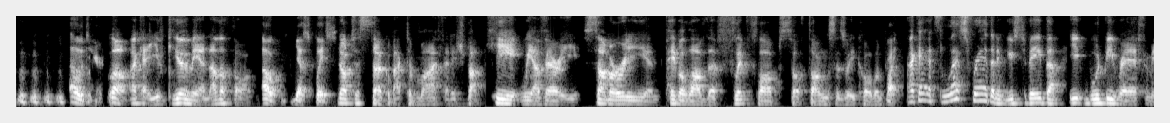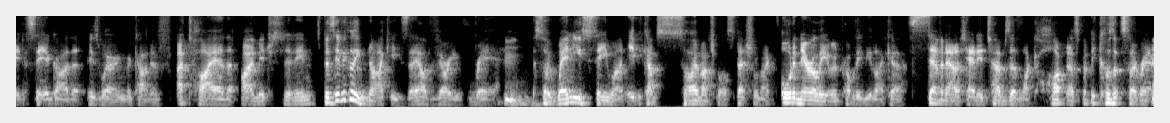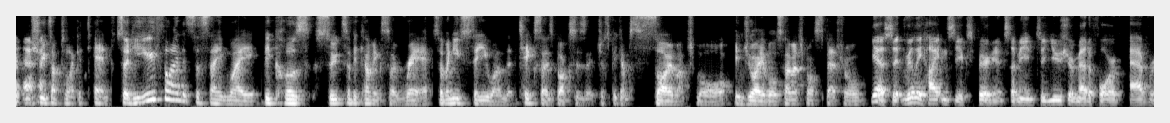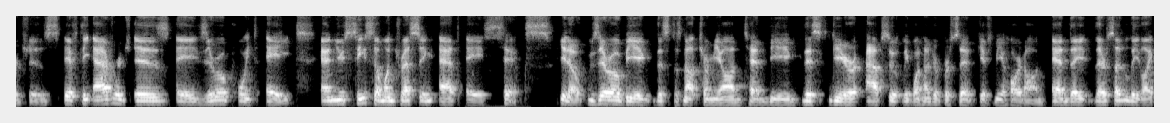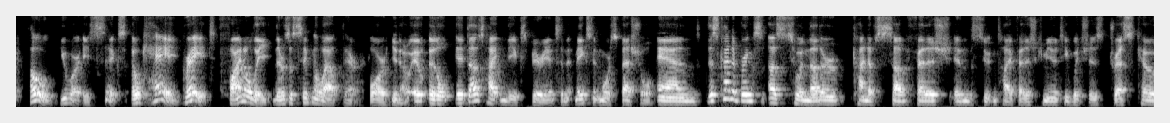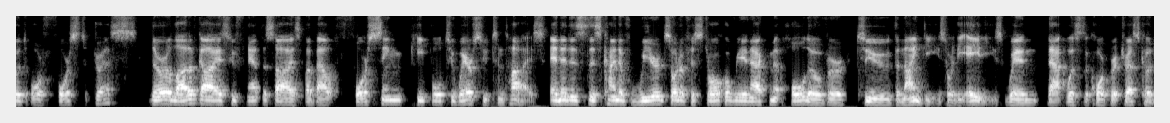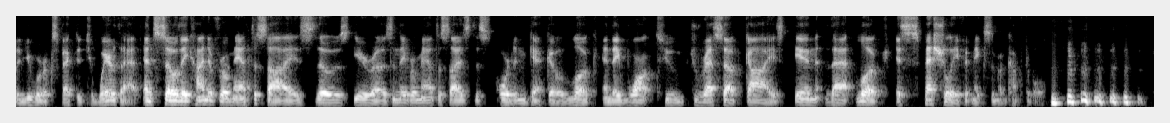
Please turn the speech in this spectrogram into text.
oh, dear. Well, okay, you've given me another thought. Oh, yes, please. Not to circle back to my fetish, but here we are very summery and people love the flip flops or thongs as we call them. Right. Okay, it's less rare than it used to be, but it would be rare for me to see a guy that is wearing the kind of attire that I'm interested in. Specifically Nikes, they are very rare. Hmm. So when you see one, it becomes so much more special. Like ordinarily it would probably be like a seven out of ten in terms of like hotness, but because it's so rare, it shoots up to like a 10. So do you find it's the same way because suits are becoming so rare? So when you see one that ticks those boxes, it just becomes so much more enjoyable, so much more special. Yes, it really heightens the experience. I mean, to use your metaphor of averages, if the average is a 0.8 and you see someone dressing at a six, you know, zero being this does not turn me on, 10 being this gear absolutely 100% gives me a hard on. And they, they're suddenly like, oh, you are a six. Okay, great. Finally, there's a signal out there. Or, you know, it, it'll, it does heighten the experience and it makes it more special. And this kind of brings us to another kind of sub fetish in the suit and tie fetish community, which is dress code or forced dress there are a lot of guys who fantasize about forcing people to wear suits and ties. And it is this kind of weird sort of historical reenactment holdover to the 90s or the 80s when that was the corporate dress code and you were expected to wear that. And so they kind of romanticize those eras and they romanticize this Gordon Gekko look and they want to dress up guys in that look, especially if it makes them uncomfortable.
